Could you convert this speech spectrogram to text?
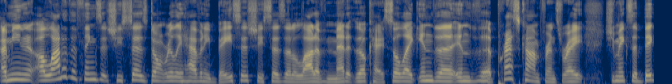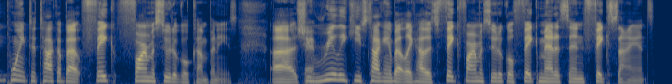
I mean, a lot of the things that she says don't really have any basis. She says that a lot of meta. Okay, so like in the in the press conference, right? She makes a big point to talk about fake pharmaceutical companies. Uh, she Okay. really keeps talking about like how there's fake pharmaceutical, fake medicine, fake science,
